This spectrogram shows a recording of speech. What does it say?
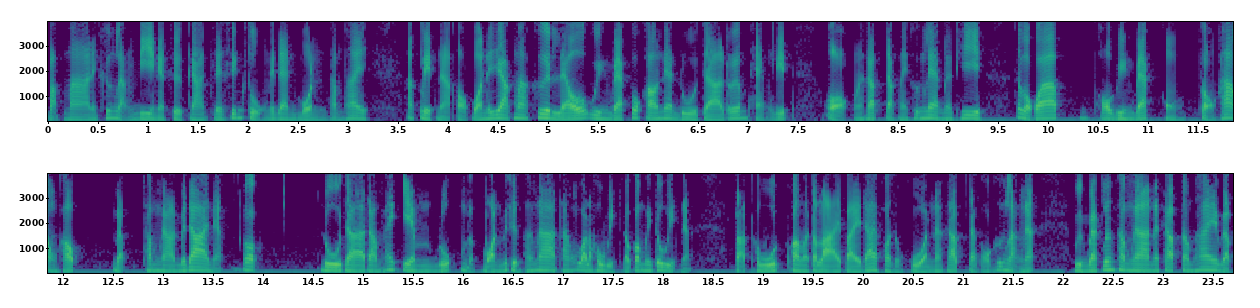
ปรับมาในครึ่งหลังดีเนี่ยคือการเพลซิ่งสูงในแดนบนทำให้อังกฤษเนี่ยออกบอลได้ยากมากขึ้น แล้ววิงแบ็กพวกเขาเนี่ยดูจะเริ่มแผงลิ์ออกนะครับจากในครึ่งแรกเนี่ยที่จะบอกว่าพอวิงแบ็กของสองข้างของเขาแบบทำงานไม่ได้เนี่ยก็ดูจะทำให้เกมรุกแบบบอลไม่ถึงข้างหน้าทั้งวาลาฮวิดแล้วก็มิโตวิดเนี่ยตัดอาวุธความอันตรายไปได้พอสมควรนะครับ แต่พอครึ่งหลังเนี่ยวิงแบ็กเริ่มทำงานนะครับทำให้แบบ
